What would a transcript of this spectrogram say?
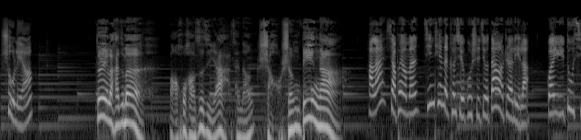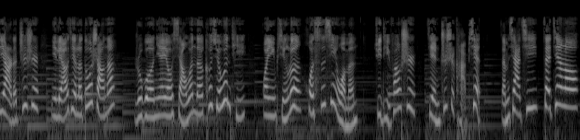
受凉。对了，孩子们，保护好自己呀，才能少生病啊！好啦，小朋友们，今天的科学故事就到这里了。关于肚脐眼的知识，你了解了多少呢？如果你也有想问的科学问题，欢迎评论或私信我们，具体方式见知识卡片。咱们下期再见喽！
